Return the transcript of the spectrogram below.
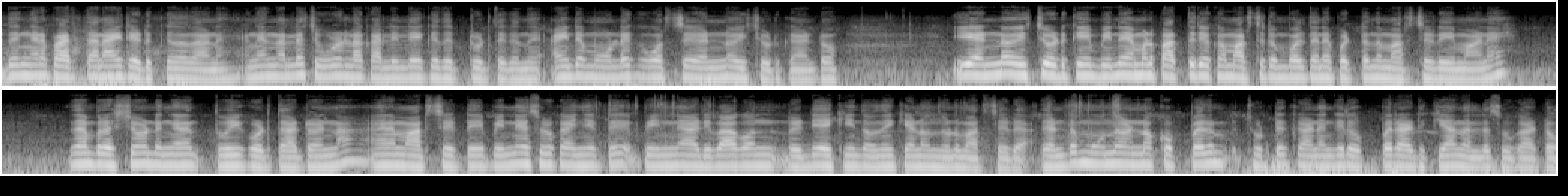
ഇതിങ്ങനെ പരത്താനായിട്ട് എടുക്കുന്നതാണ്. അങ്ങനെ നല്ല ചൂടുള്ള കല്ലിലേക്ക് ഇത് ഇട്ട് കൊടുത്തേക്കുന്നത്. അതിന്റെ മുകളിലേക്ക് കുറച്ച് എണ്ണ ഒഴിച്ച് കൊടുക്കുക കേട്ടോ. ഈ എണ്ണ ഒഴിച്ച് കൊടുക്കുകയും പിന്നെ നമ്മൾ പത്തിരിയൊക്കെ മറിച്ചിടുമ്പോൾ തന്നെ പെട്ടെന്ന് മറിച്ചിടുകയുമാണേ. ഇത് ബ്രഷ് കൊണ്ട് ഇങ്ങനെ തൂയി കൊടുത്താട്ടോ എണ്ണ. അങ്ങനെ മറിച്ചിട്ട് പിന്നെ ഇച്ചിരി കഴിഞ്ഞിട്ട് പിന്നെ അടിഭാഗം ഒന്ന് റെഡിയാക്കി തോന്നിക്കുകയാണ് ഒന്നുകൂടി മറിച്ചിടുക. രണ്ടും മൂന്നും എണ്ണൊക്കെ ഒപ്പരം ചുട്ടിക്കുകയാണെങ്കിൽ ഒപ്പരം അടിക്കാൻ നല്ല സുഖാട്ടോ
